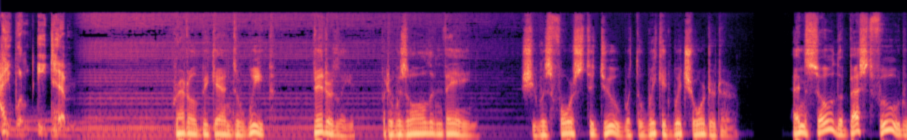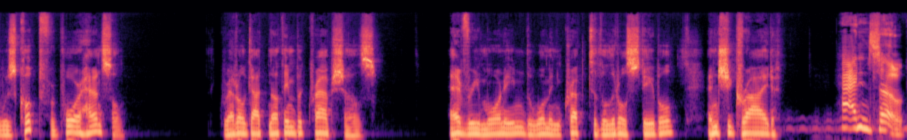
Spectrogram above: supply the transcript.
I will eat him. Gretel began to weep bitterly, but it was all in vain. She was forced to do what the wicked witch ordered her. And so the best food was cooked for poor Hansel. Gretel got nothing but crab shells. Every morning the woman crept to the little stable and she cried, Hansel,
